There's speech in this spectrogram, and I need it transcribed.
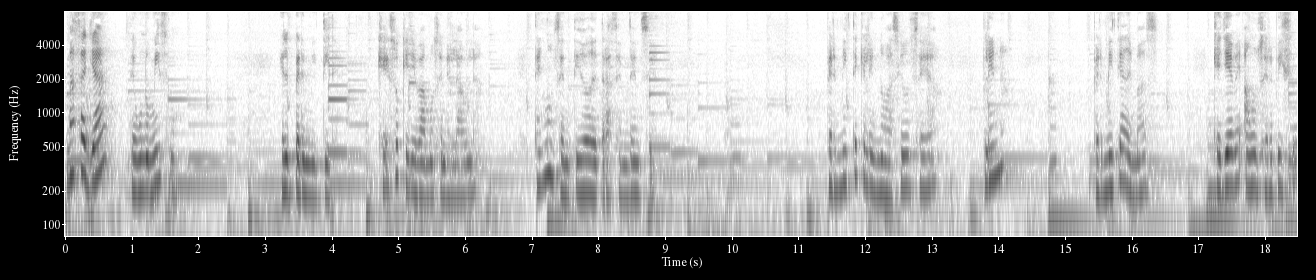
Más allá de uno mismo, el permitir que eso que llevamos en el aula tenga un sentido de trascendencia. Permite que la innovación sea plena. Permite además que lleve a un servicio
